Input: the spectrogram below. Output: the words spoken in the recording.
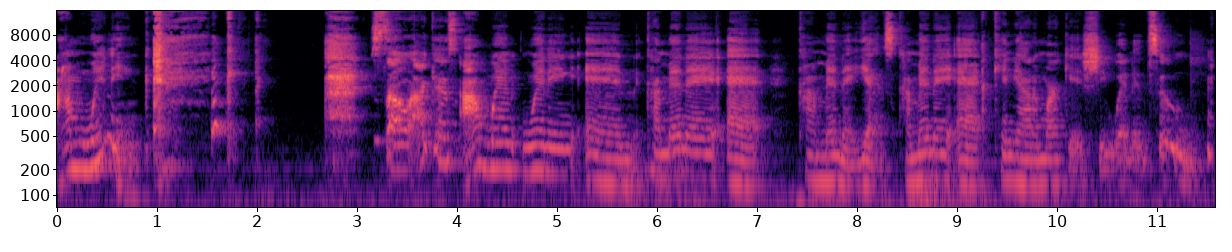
I'm winning. so I guess I went winning and Kamene at Kamene, yes, Kamene at Kenyatta Market, she winning too.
